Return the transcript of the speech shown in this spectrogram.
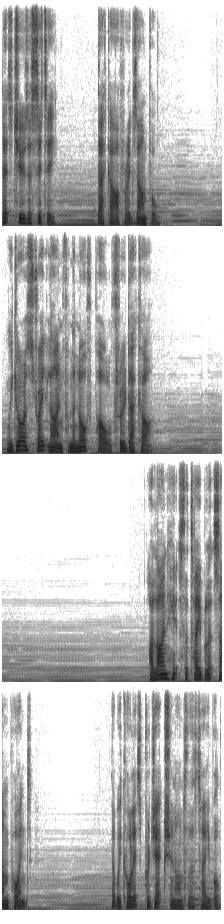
Let's choose a city, Dakar for example. We draw a straight line from the North Pole through Dakar. Our line hits the table at some point that we call its projection onto the table.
